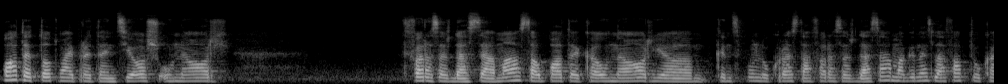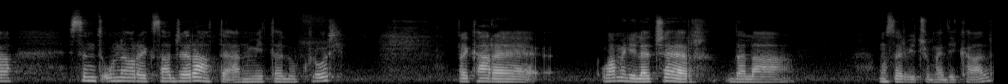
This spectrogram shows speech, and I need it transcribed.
poate tot mai pretențioși, uneori fără să-și dea seama, sau poate că uneori, uh, când spun lucrul ăsta fără să-și dea seama, mă gândesc la faptul că sunt uneori exagerate anumite lucruri pe care oamenii le cer de la un serviciu medical,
